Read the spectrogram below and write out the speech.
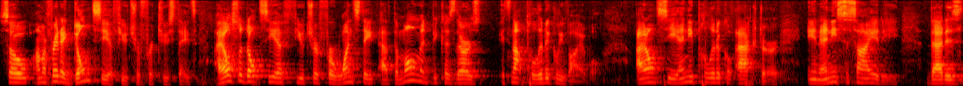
So I'm afraid I don't see a future for two states. I also don't see a future for one state at the moment because there's it's not politically viable. I don't see any political actor in any society that is,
